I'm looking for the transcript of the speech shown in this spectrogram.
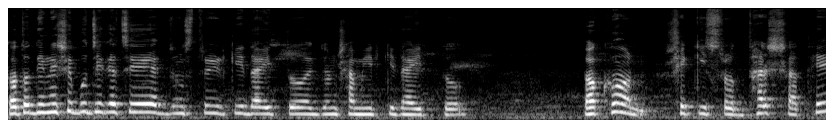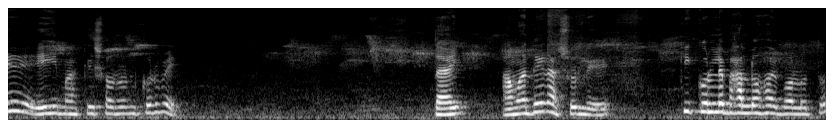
ততদিনে সে বুঝে গেছে একজন স্ত্রীর কী দায়িত্ব, একজন স্বামীর কী দায়িত্ব। তখন সে কি শ্রদ্ধার সাথে এই মাকে স্মরণ করবে? তাই আমাদের আসলে কি করলে ভালো হয় বলো তো?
